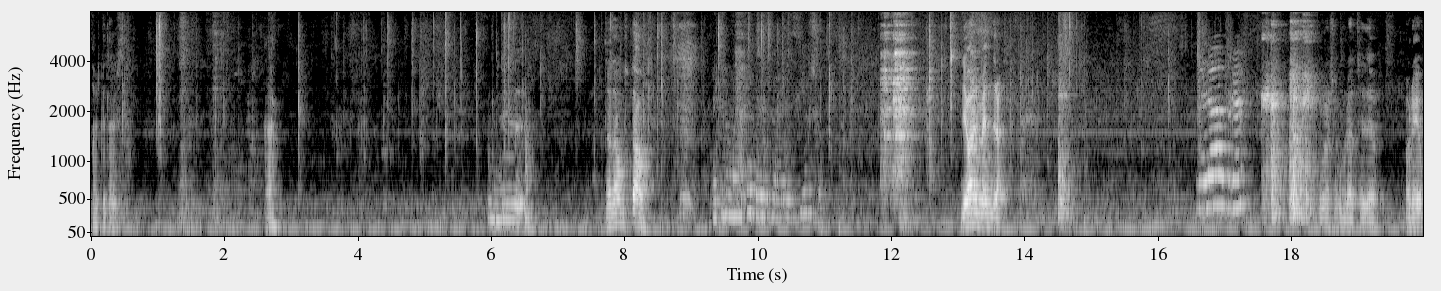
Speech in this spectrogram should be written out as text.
A ver qué tal está. Ah. ¿No te ha gustado? Es que no me gusta, pero está delicioso. Lleva almendra. ¿Me la abre? Bueno, se compra este de Oreo.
